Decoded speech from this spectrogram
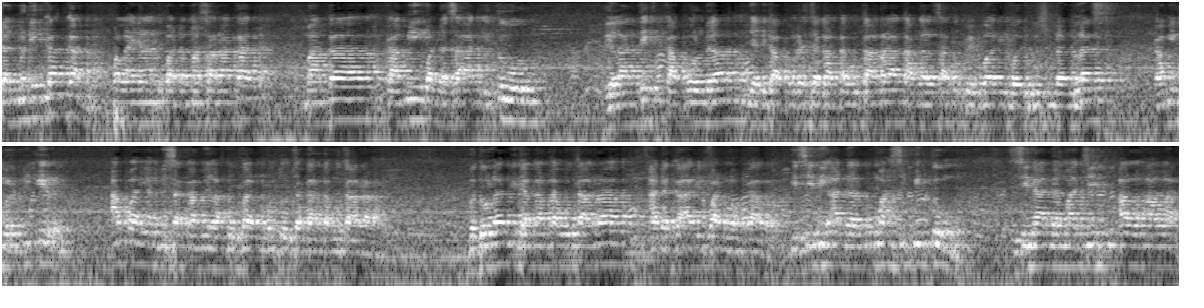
dan meningkatkan pelayanan kepada masyarakat, maka kami pada saat itu dilantik Kapolda menjadi Kapolres Jakarta Utara tanggal 1 Februari 2019. Kami berpikir apa yang bisa kami lakukan untuk Jakarta Utara. Kebetulan di Jakarta Utara ada kearifan lokal. Di sini ada rumah si Pitung di sini ada Majid Al Alam.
